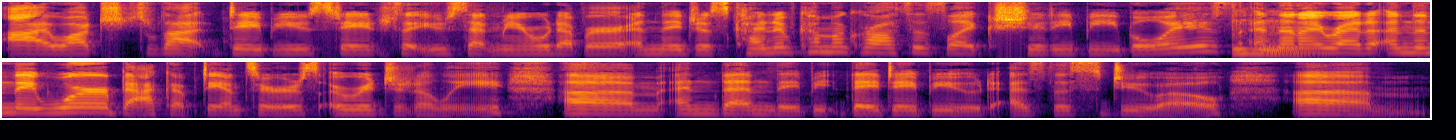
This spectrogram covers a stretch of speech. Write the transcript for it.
I watched that debut stage that you sent me or whatever, and they just kind of come across as like shitty b boys. And Mm-hmm. then I read, and then they were backup dancers originally, um, and then they be, they debuted as this duo. Um,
